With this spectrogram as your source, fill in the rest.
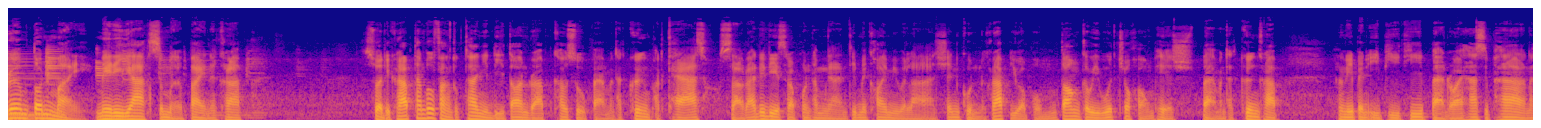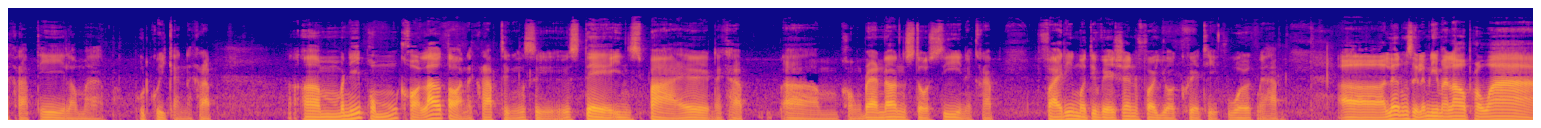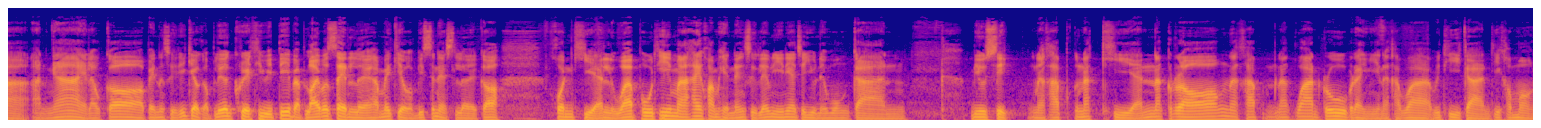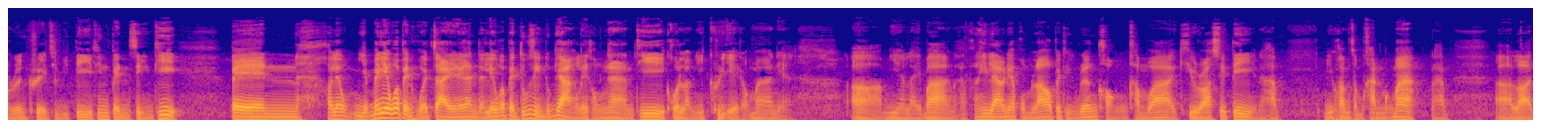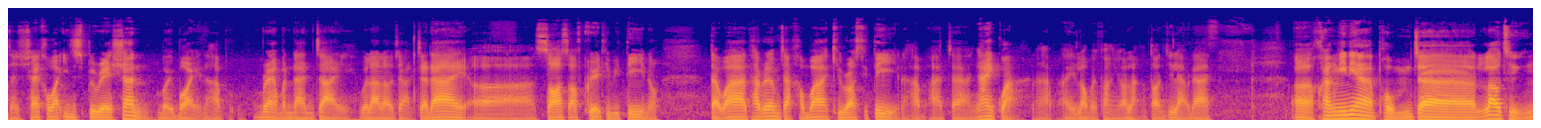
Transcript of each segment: เริ่มต้นใหม่ไม่ได้ยากเสมอไปนะครับ สวัสดีครับ ท่านผู้ฟังทุกท่านยินดีต้อนรับเข้าสู่8บรรทัดครึ่งพอดแคสต์สาระดีๆสำหรับคนทำงานที่ไม่ค่อยมีเวลาเช่นคุณนะครับ อยู่กับผมต้องกวีวุฒิเจ้าของเพจ8บรรทัดครึ่งครับครั้งนี้เป็น EP ที่ 855 นะครับที่เรามาพูดคุยกันนะครับวันนี้ผมขอเล่าต่อนะครับถึงหนังสือ Stay Inspired นะครับอของ Brandon Stosey นะครับ Finding Motivation for Your Creative Work นะครับ เเลือกหนังสือเล่มนี้มาเล่าเพราะว่าอ่านง่ายแล้วก็เป็นหนังสือที่เกี่ยวกับเรื่อง creativity แบบ 100%เลยครับ ไม่เกี่ยวกับ business เลยก็คนเขียนหรือว่าผู้ที่มาให้ความเห็นในหนังสือเล่มนี้เนี่ยจะอยู่ในวงการมิวสิกนะครับนักเขียนนักร้องนะครับนักวาดรูปอะไรอย่างนี้นะครับว่าวิธีการที่เขามองเรื่อง creativity ที่เป็นสิ่งที่เป็นเขาเรียกไม่เรียกว่าเป็นหัวใจแล้วกันแต่เรียกว่าเป็นทุกสิ่งทุกอย่างเลยของงานที่คนเหล่านี้ create ออกมาเนี่ย มีอะไรบ้างนะครับ ครั้งที่แล้วเนี่ยผมเล่าไปถึงเรื่องของคำว่า curiosity นะครับ มีความสำคัญมากๆนะครับเราอาจจะใช้คาว่า inspiration บ่อยๆนะครับ แรงบันดาลใจ เวลาเราจะจะได้ source of creativity เนาะแต่ว่าถ้าเริ่มจากคำว่า curiosity นะครับอาจจะง่ายกว่านะครับไอ้ลองไปฟังย้อนหลังตอนที่แล้วได้ ครั้งนี้เนี่ยผมจะเล่าถึง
